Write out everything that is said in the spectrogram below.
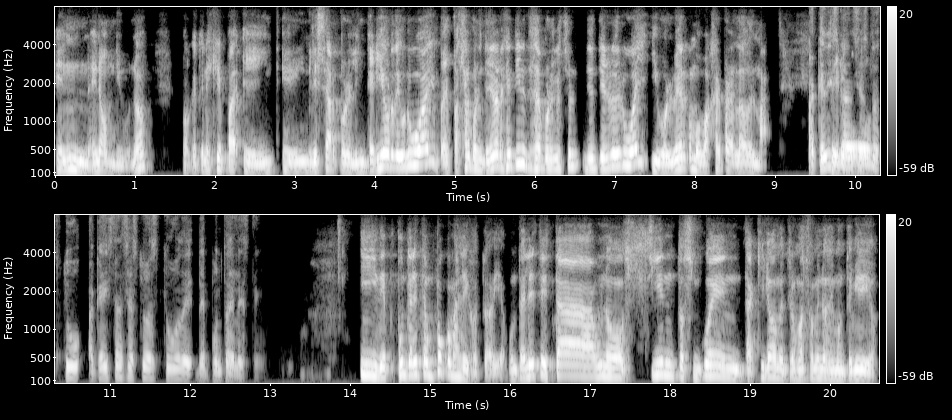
en, en ómnibus, ¿no? Porque tenés que eh, eh, ingresar por el interior de Uruguay, pasar por el interior de Argentina, pasar por el interior de Uruguay y volver como bajar para el lado del mar. ¿A qué distancia Pero, estás tú, a qué distancia estás tú de, de Punta del Este? Y de Punta del Este un poco más lejos todavía. Punta del Este está a unos 150 kilómetros más o menos de Montevideo.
